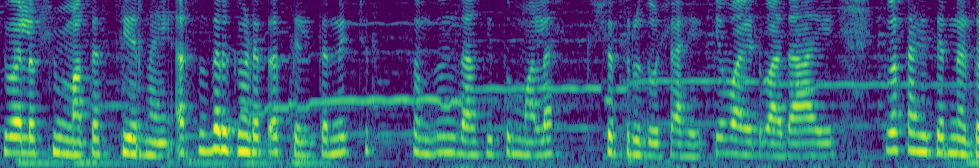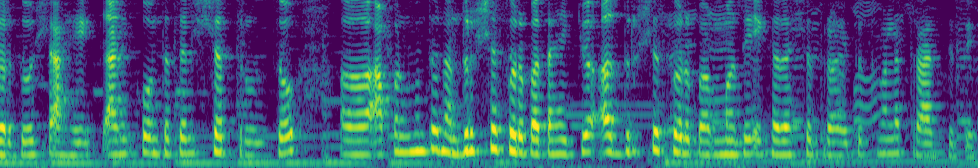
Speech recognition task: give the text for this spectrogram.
किंवा लक्ष्मी माता स्थिर नाही असं जर घडत असेल तर निश्चित समजून जा की तुम्हाला शत्रुदोष आहे किंवा वाईट बाधा आहे किंवा काहीतरी नजरदोष आहे आणि कोणता तरी शत्रू जो आपण म्हणतो ना दृश्य स्वरूपात आहे किंवा अदृश्य स्वरूपामध्ये एखादा शत्रू आहे तो तुम्हाला त्रास देते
